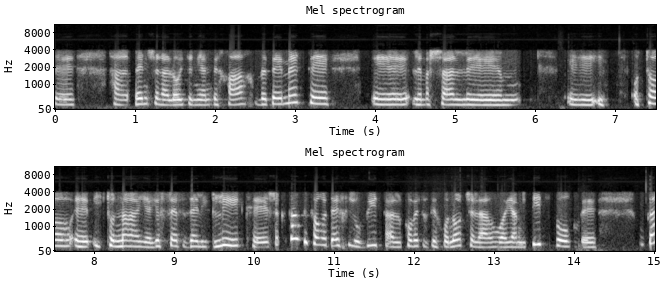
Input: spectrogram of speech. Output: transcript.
והבן שלה לא התעניין בכך, ובאמת, למשל, אותו עיתונאי, יוסף זלי גליק, שכתב ביקורת די חיובית על קובץ הזיכרונות שלה, הוא היה מפיטסבורג, והוא גם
